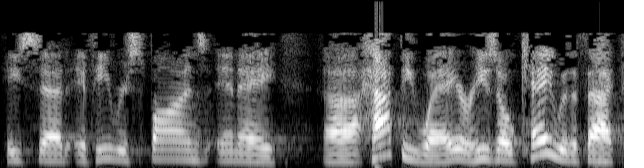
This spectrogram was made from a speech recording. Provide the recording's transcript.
he said if he responds in a uh, happy way or he's okay with the fact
